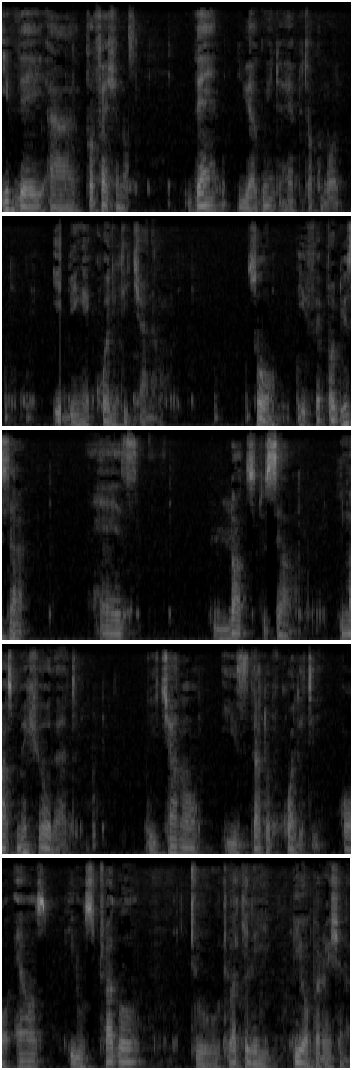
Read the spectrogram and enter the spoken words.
if they are professionals, then you are going to have to talk about it being a quality channel. So, if a producer has lots to sell, he must make sure that the channel is that of quality or else he will struggle to, to actually be operational.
